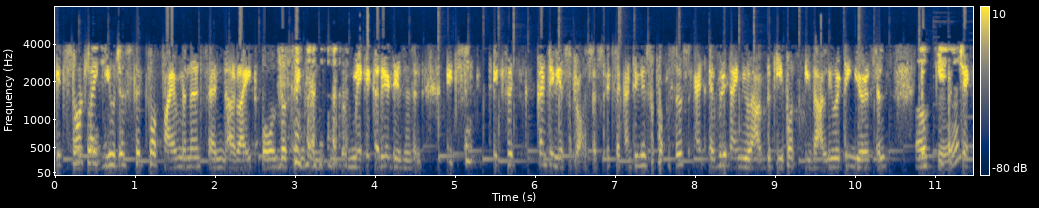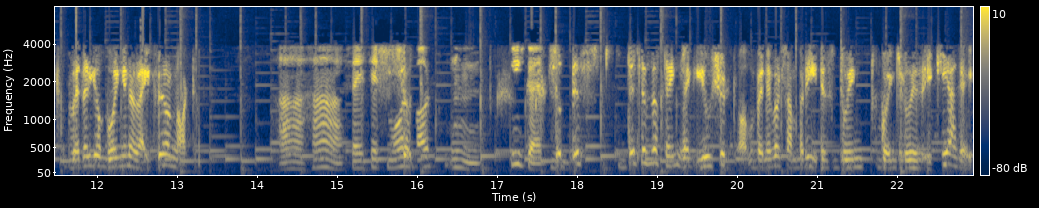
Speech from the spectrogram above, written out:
It's not like you just sit for five minutes and uh, write all the things and make a career decision. It's it's a continuous process. It's a continuous process, and every time you have to keep on evaluating yourself to Okay. check whether you're going in a right way or not. Uh-huh. So it's, it's more about... Mm, go. So this this is the thing. Like you should, uh, whenever somebody is doing going to do his ikigai,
